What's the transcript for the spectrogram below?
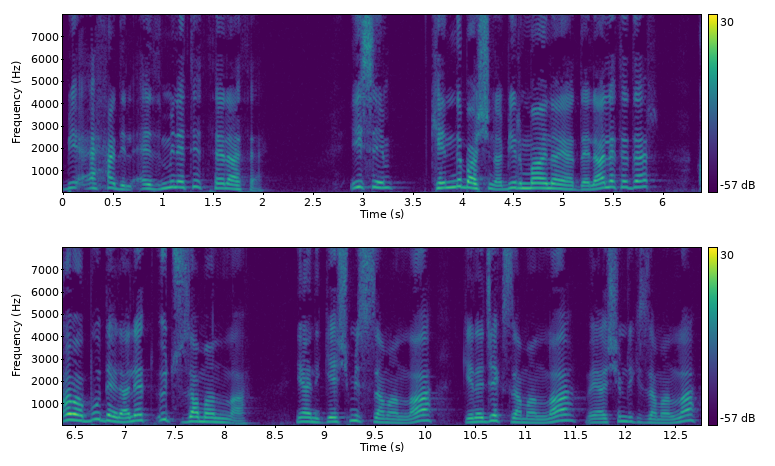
bi ehadil ezmineti thelâthe. İsim kendi başına bir manaya delalet eder ama bu delalet üç zamanla yani geçmiş zamanla, gelecek zamanla veya şimdiki zamanla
